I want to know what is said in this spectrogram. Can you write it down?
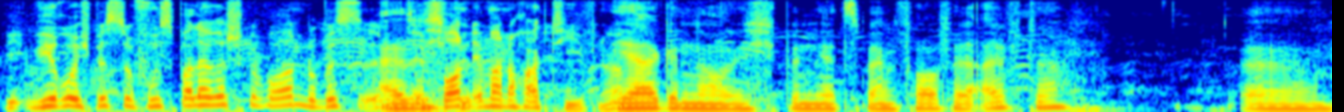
Wie, wie ruhig bist du fußballerisch geworden? Du bist in, Also in Bonn immer noch aktiv, ne? Ja, genau. Ich bin jetzt beim VfL Alfter. Ähm,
